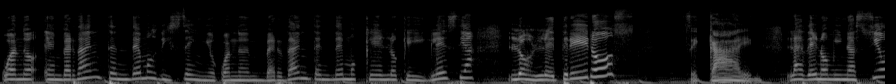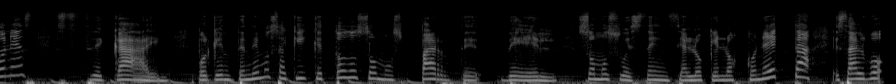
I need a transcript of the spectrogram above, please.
Cuando en verdad entendemos diseño, cuando en verdad entendemos qué es lo que es iglesia, los letreros se caen, las denominaciones se caen, porque entendemos aquí que todos somos parte de Él, somos su esencia, lo que nos conecta es algo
